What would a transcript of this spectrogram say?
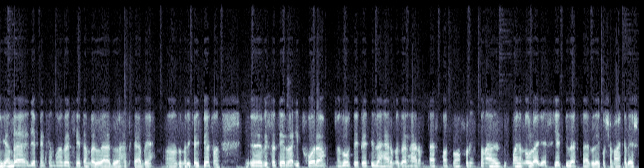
Igen, de egyébként szerintem az egy héten belül eldőlhet kb. az amerikai piacon. Visszatérve itthonra, az OTP 13.360 forinton áll, ez majdnem 0,7%-os emelkedés,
